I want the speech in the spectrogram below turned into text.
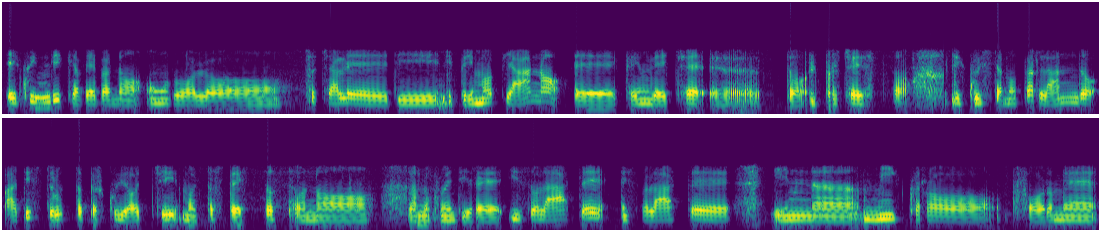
e quindi che avevano un ruolo sociale di, di primo piano e che invece eh, il processo di cui stiamo parlando ha distrutto per cui oggi molto spesso sono, sono dire, isolate, isolate in uh, micro forme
